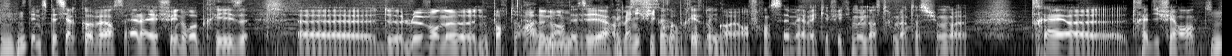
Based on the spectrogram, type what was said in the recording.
Mhm. C'était une spéciale covers. Elle avait fait une reprise euh, de Le vent ne- nous portera Ah de oui. Noir Désir. Magnifique reprise, donc en français, mais avec effectivement une instrumentation très, euh, très différente. Mhm.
